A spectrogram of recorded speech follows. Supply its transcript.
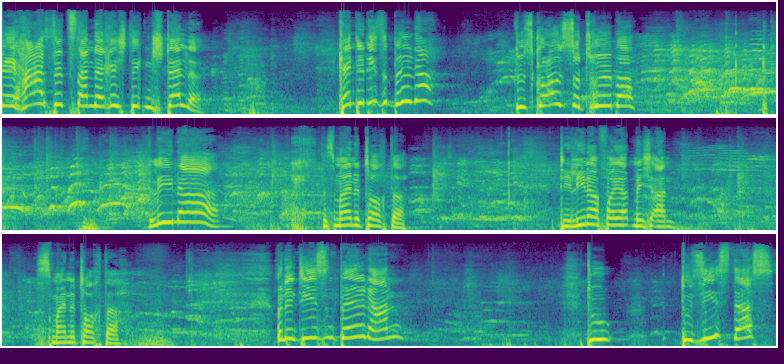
BH sitzt an der richtigen Stelle. Kennt ihr diese Bilder? Du scrollst so drüber. Lina, das ist meine Tochter. Die Lina feuert mich an. Das ist meine Tochter. Und in diesen Bildern, du, du siehst das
